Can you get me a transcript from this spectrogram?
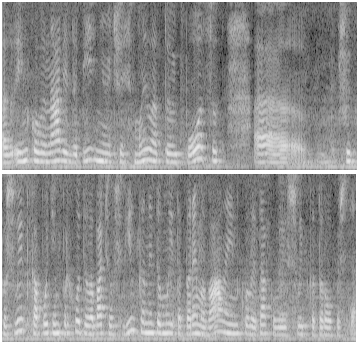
е, інколи навіть запізнюючись, мила той посуд е, швидко-швидко, потім приходила, бачила, що вілка не домита, перемивала інколи, так, коли швидко торопишся.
